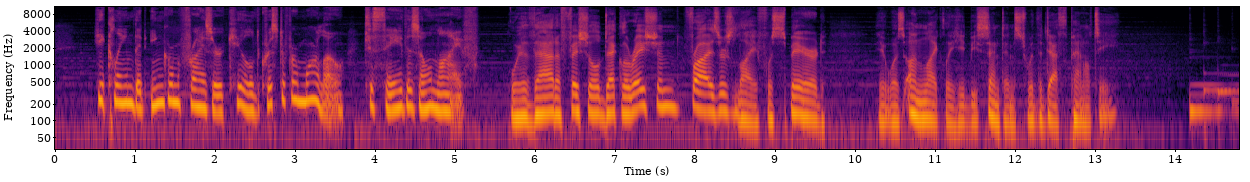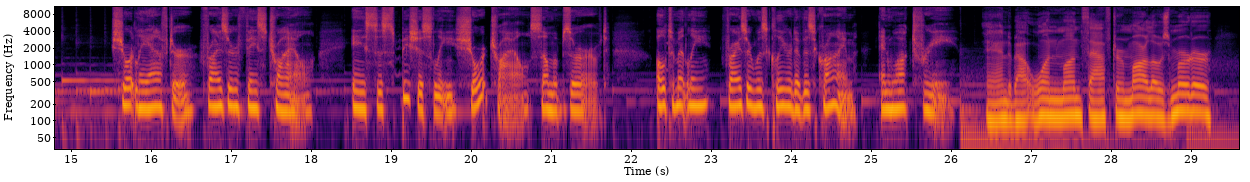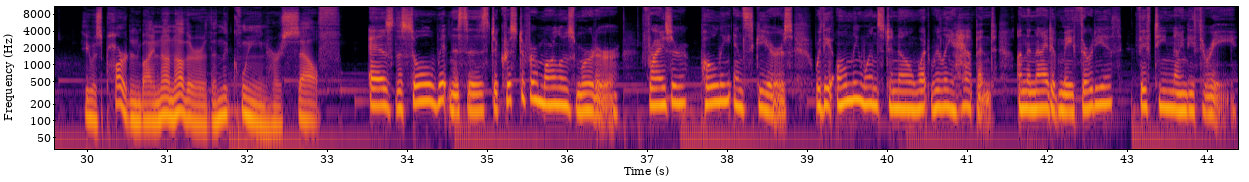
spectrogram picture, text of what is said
He claimed that Ingram Frizer killed Christopher Marlowe to save his own life. With that official declaration, Frizer's life was spared. It was unlikely he'd be sentenced with the death penalty. Shortly after, Frizer faced trial, a suspiciously short trial, some observed. Ultimately, Frizer was cleared of his crime and walked free. And about one month after Marlowe's murder, he was pardoned by none other than the Queen herself. As the sole witnesses to Christopher Marlowe's murder, Frizer, Poley, and Skeres were the only ones to know what really happened on the night of May 30th, 1593.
